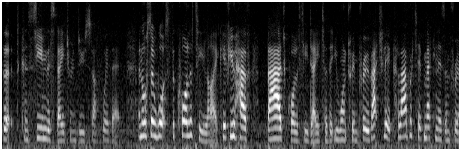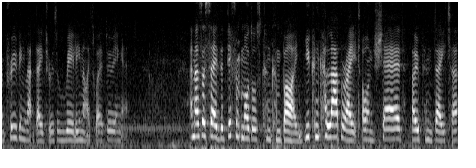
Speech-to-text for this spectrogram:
that consume this data and do stuff with it? And also, what's the quality like? If you have bad quality data that you want to improve, actually a collaborative mechanism for improving that data is a really nice way of doing it. And as I say, the different models can combine. You can collaborate on shared open data,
